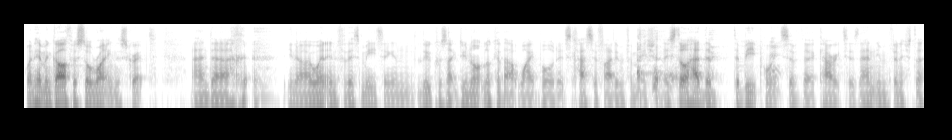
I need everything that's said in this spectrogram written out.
when him and Garth were still writing the script, and uh, you know I went in for this meeting, and Luke was like, "Do not look at that whiteboard; it's classified information." they still had the the beat points of the characters; they hadn't even finished the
